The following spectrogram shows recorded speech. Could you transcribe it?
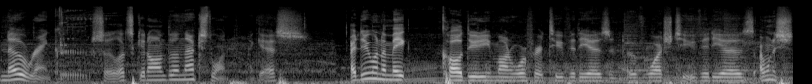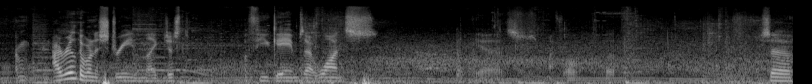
no ranker, so let's get on to the next one, I guess. I do want to make Call of Duty Modern Warfare 2 videos and Overwatch 2 videos. I want to, I really want to stream like just a few games at once. So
